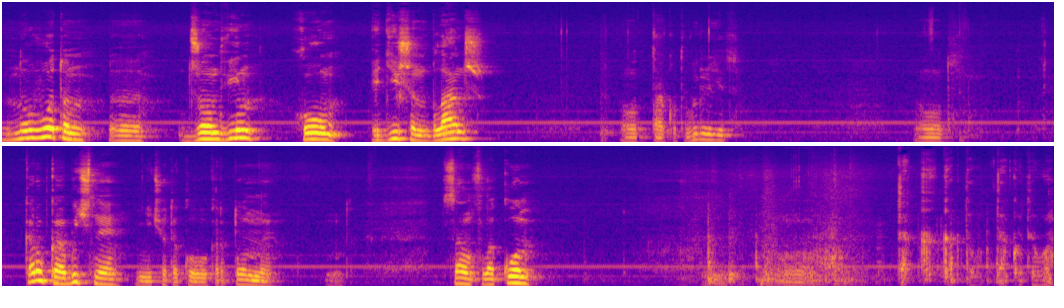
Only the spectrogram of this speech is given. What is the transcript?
Ну вот он, э, Джон Вин Home Edition Blanche. Вот так вот выглядит. Вот. Коробка обычная, ничего такого картонная. Вот. Сам флакон. Так, как-то вот так вот его.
